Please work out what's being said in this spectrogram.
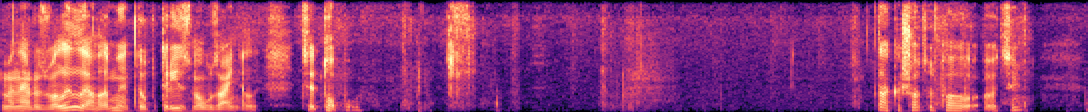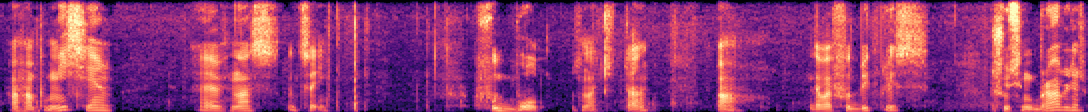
Мене розвалили, але ми топ-3 знову зайняли. Це топово. Так, а що тут по цим? Ага, по місіям. Е, в нас цей. Футбол, значить, так? А. Давай футбік, пліс. Шусінг Бравлер.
